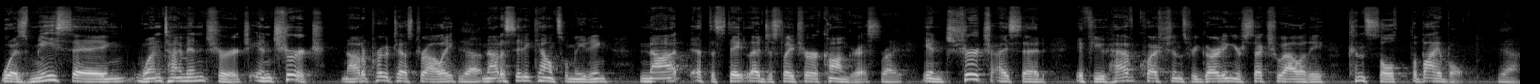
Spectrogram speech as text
was me saying one time in church, in church, not a protest rally, Yeah. not a city council meeting, not at the state legislature or Congress. Right. In church, I said, if you have questions regarding your sexuality, consult the Bible. Yeah.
